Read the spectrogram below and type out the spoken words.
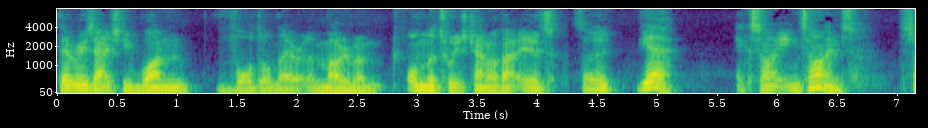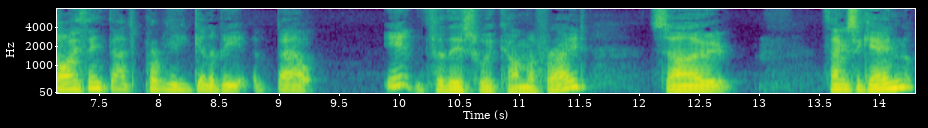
there is actually one VOD on there at the moment on the Twitch channel that is. So yeah, exciting times. So I think that's probably going to be about it for this week, I'm afraid. So thanks again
